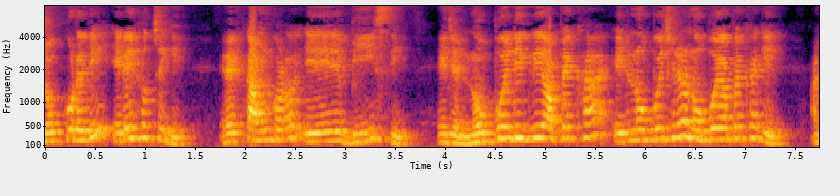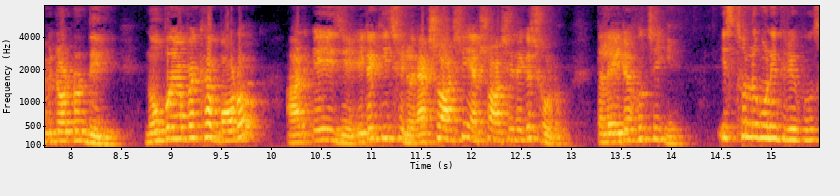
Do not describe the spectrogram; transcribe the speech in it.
যোগ করে দিই, এটাই হচ্ছে কি? এটাকে কাউন্ট করো এ বি সি এই যে নব্বই ডিগ্রি অপেক্ষা, এটা নব্বই ছিল, নব্বই অপেক্ষা কি? আমি ডট ডট দিয়ে দিই। নব্বই অপেক্ষা বড়, আর এই যে, এটা কি ছিল? একশো আশি একশো আশি থেকে ছোট। তাহলে এটা হচ্ছে কি? স্থূলগণিত ত্রিভুজ।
